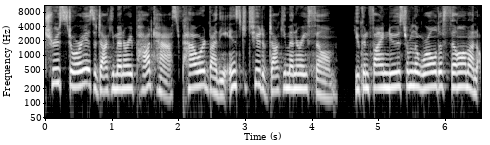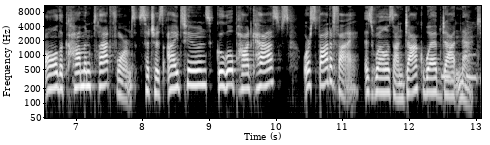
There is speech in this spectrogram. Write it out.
True Story is a documentary podcast powered by the Institute of Documentary Film. You can find news from the world of film on all the common platforms such as iTunes, Google Podcasts, or Spotify, as well as on docweb.net.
